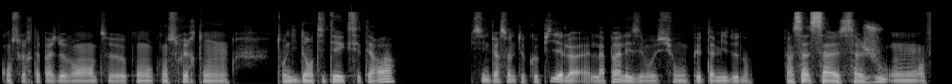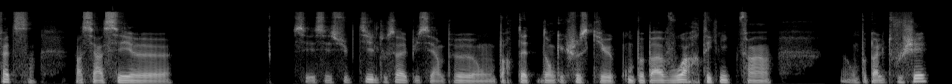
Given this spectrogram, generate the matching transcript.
construire ta page de vente, euh, con- construire ton, ton identité, etc. Si une personne te copie, elle a, elle a pas les émotions que tu as mis dedans. Enfin, ça, ça, ça joue, on- en fait, ça- enfin, c'est assez, euh, c'est, subtil tout ça, et puis c'est un peu, on part peut-être dans quelque chose qui, qu'on peut pas voir technique, enfin, on peut pas le toucher,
